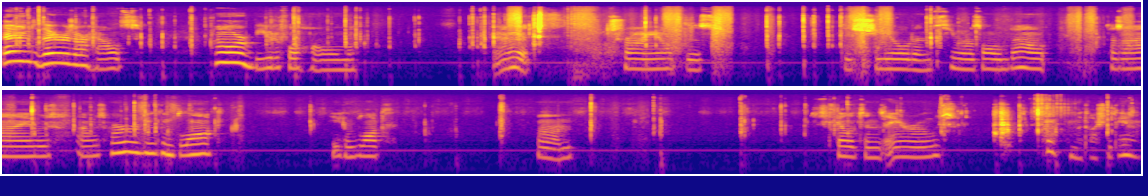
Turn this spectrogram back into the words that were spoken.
And there's our house. Our beautiful home. I'm gonna try out this this shield and see what it's all about. Cause I was I was heard you can block you can block um skeletons arrows. Oh my gosh you can.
